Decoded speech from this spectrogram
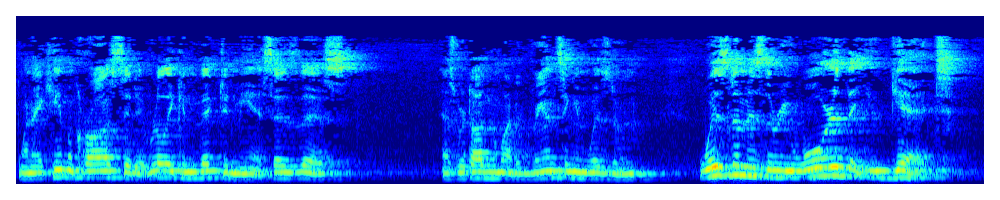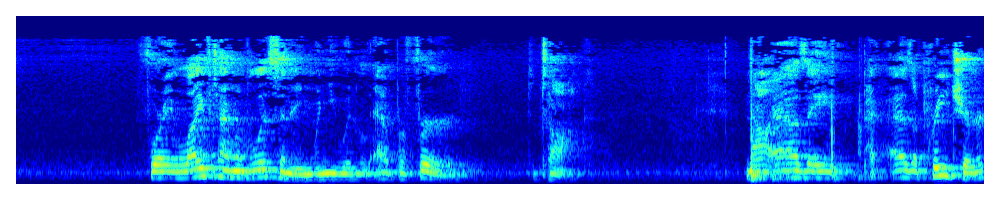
when I came across it, it really convicted me. It says this as we're talking about advancing in wisdom wisdom is the reward that you get for a lifetime of listening when you would have preferred to talk. Now, as a as a preacher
